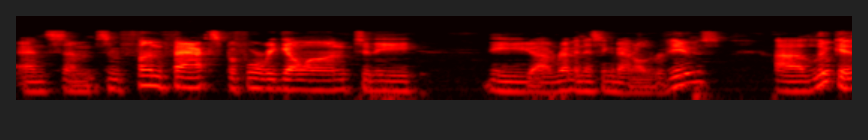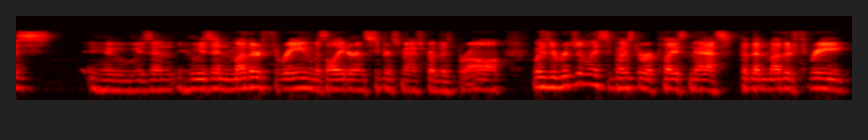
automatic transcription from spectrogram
And some some fun facts before we go on to the the uh, reminiscing about all the reviews. Uh, Lucas, who was in who was in Mother Three and was later in Super Smash Bros. Brawl, was originally supposed to replace Ness, but then Mother Three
